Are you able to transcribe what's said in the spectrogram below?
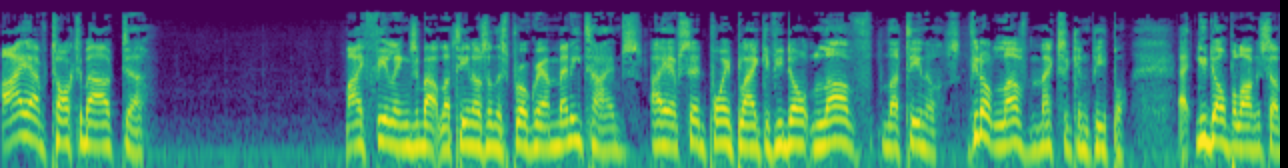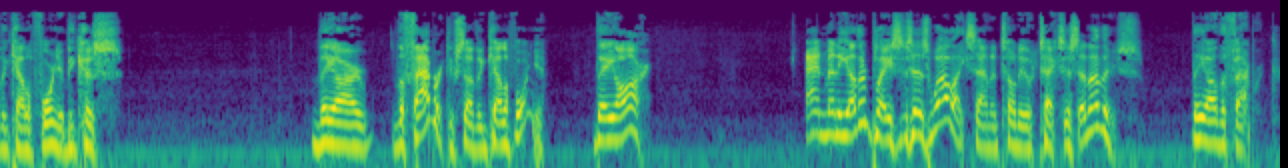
I have talked about uh, my feelings about Latinos on this program many times. I have said point blank, if you don't love Latinos, if you don't love Mexican people, uh, you don't belong in Southern California because they are the fabric of Southern California. They are and many other places as well, like San Antonio, Texas, and others. They are the fabric.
